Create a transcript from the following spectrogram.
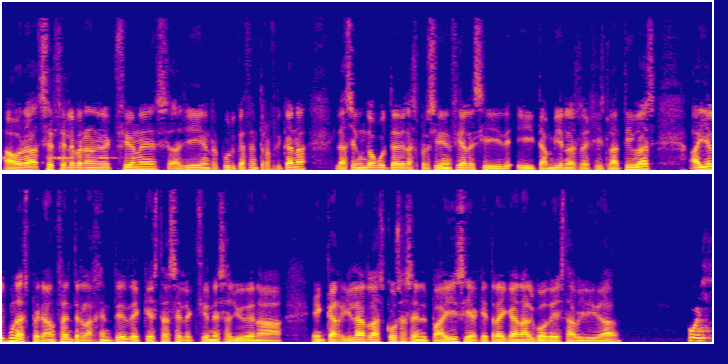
Ahora se celebran elecciones allí en República Centroafricana, la segunda vuelta de las presidenciales y también las legislativas. ¿Hay alguna esperanza entre la gente de que estas elecciones ayuden a encarrilar las cosas en el país y a que traigan algo de estabilidad? Pues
